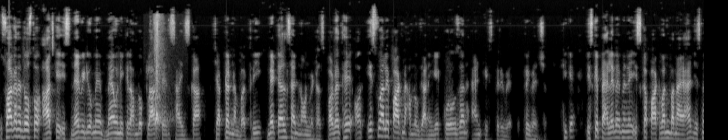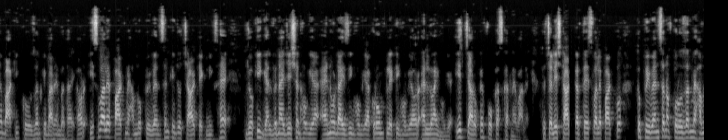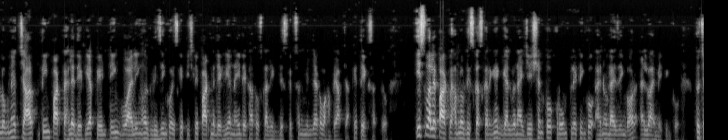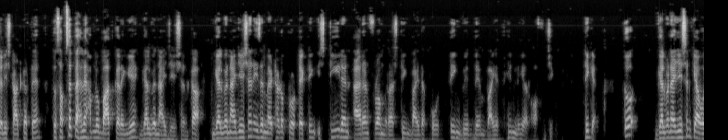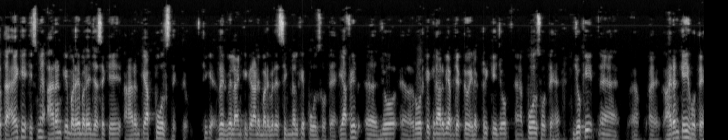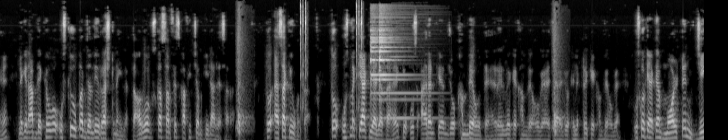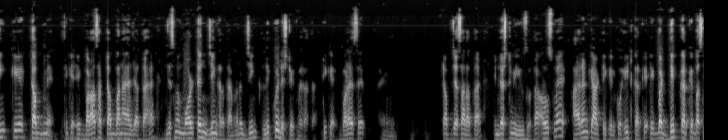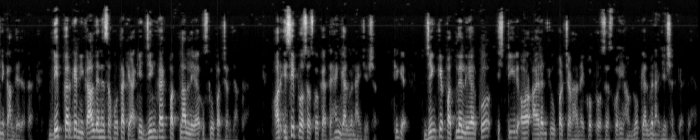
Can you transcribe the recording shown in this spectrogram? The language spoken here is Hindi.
तो स्वागत है दोस्तों आज के इस नए वीडियो में मैं निखिल हम लोग क्लास टेन साइंस का chapter number three metals and non metals पढ़ रहे थे और इस वाले पार्ट में हम लोग जानेंगे कोरोजन एंड इट्स प्रिवेंशन ठीक है? इसके पहले में मैंने इसका पार्ट वन बनाया है जिसमें बाकी कोरोजन के बारे में बताया और इस वाले पार्ट में हम लोग प्रिवेंशन के जो चार टेक्निक्स है, जो कि गैल्वेनाइजेशन हो गया एनोडाइजिंग हो गया क्रोम प्लेटिंग हो गया और एलोइंग हो गया, इस चारों पे फोकस करने वाले तो चलिए स्टार्ट करते हैं इस वाले पार्ट को। तो प्रिवेंशन ऑफ़ कोरोजन में हम लोग ने चार, तीन पार्ट पहले देख लिया। पेंटिंग वायलिंग और ग्रीजिंग को इसके पिछले पार्ट में देख लिया। नहीं देखा तो उसका लिंक डिस्क्रिप्शन मिल जाएगा। वहाँ पे आप जाके देख सकते हो। इस वाले पार्ट में हम लोग डिस्कस करेंगे गैल्वेनाइजेशन को क्रोम प्लेटिंग को एनोडाइजिंग और एलवाई मेकिंग को। तो चलिए स्टार्ट करते हैं। तो सबसे पहले हम लोग बात करेंगे गैल्वेनाइजेशन का। Galvanization is a method of protecting steel and iron from rusting by the coating with them by a thin layer of zinc ठीक है? तो गैल्वेनाइजेशन क्या होता है कि इसमें आयरन के बड़े बड़े जैसे कि आयरन के आप पोल्स देखते हो, ठीक है? रेलवे लाइन के किनारे बड़े बड़े सिग्नल के पोल्स होते हैं, या फिर जो रोड के किनारे भी आप देखते हो इलेक्ट्रिक के जो पोल्स होते हैं, जो कि आयरन के ही होते हैं, लेकिन आप देखो वो उसके ऊपर जल्दी रस्ट नहीं लगता, और वो उसका सरफेस काफ़ी चमकीला जैसा रहता है। तो ऐसा क्यों होता है? तो उसमें क्या किया जाता है कि उस आयरन के जो खंबे होते हैं रेलवे के खंबे हो गए, चाहे जो इलेक्ट्रिक के खंबे हो गए, उसको क्या किया मोल्टेन जिंक के टब में, ठीक है, एक बड़ा सा टब बनाया जाता है, जिसमें मोल्टेन जिंक रहता है मतलब जिंक लिक्विड स्टेट में रहता है, ठीक है, बड़े से टब जैसा रहता है इंडस्ट्री में यूज़ होता है, और उसमें आयरन के आर्टिकल को हीट करके एक बार डिप करके बस निकाल दिया जाता है। डिप करके निकाल देने से होता क्या कि जिंक का एक पतला लेयर उसके ऊपर चढ़ जाता है, और इसी प्रोसेस को कहते हैं गैल्वेनाइजेशन ठीक है। जिंक के पतले लेयर को स्टील और आयरन के ऊपर चढ़ाने को प्रोसेस को ही हम लोग गैल्वेनाइजेशन कहते हैं।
